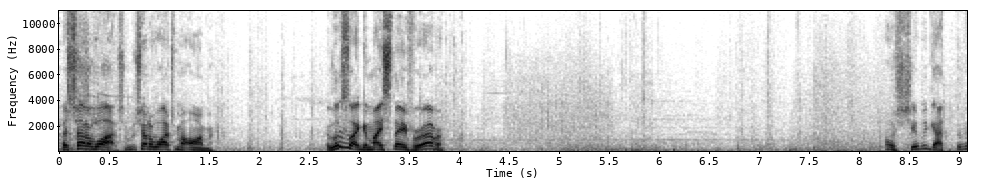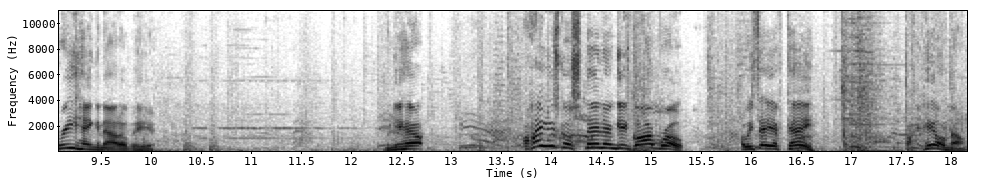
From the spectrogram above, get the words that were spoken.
Let's try to watch. I'm gonna try to watch my armor. It looks like it might stay forever. Oh shit, we got three hanging out over here. We need help? Oh, how you just gonna stand there and get guard broke? Oh, he's AFK. Oh, hell no.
